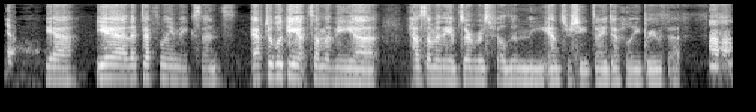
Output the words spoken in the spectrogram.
Yeah. Yeah, yeah, that definitely makes sense. After looking at some of the uh, how some of the observers filled in the answer sheets, I definitely agree with that. Uh-huh.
